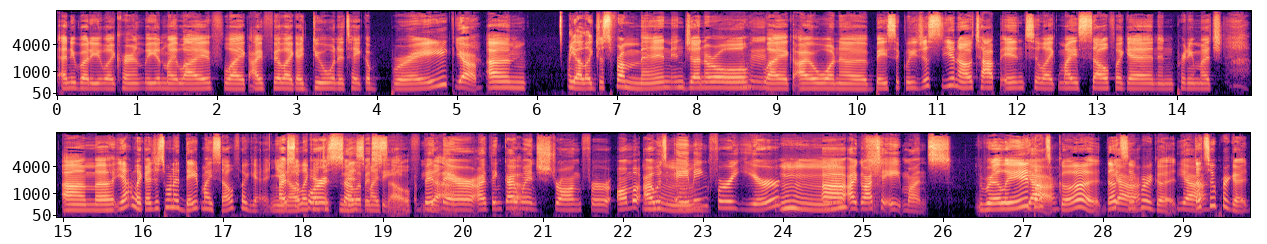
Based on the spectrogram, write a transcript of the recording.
anybody like currently in my life. Like I feel like I do want to take a break. yeah. Um yeah, like just from men in general. Mhm. Like I want to basically just, you know, tap into like myself again and pretty much um uh, yeah, like I just want to date myself again, you I know? like I just celibacy. miss myself. I've been yeah. there. I think I Yeah. went strong for almost. I was Mhm. aiming for a year. Mhm. Uh, I got to eight months. really? Yeah. That's good. That's super good. Yeah. That's super good.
